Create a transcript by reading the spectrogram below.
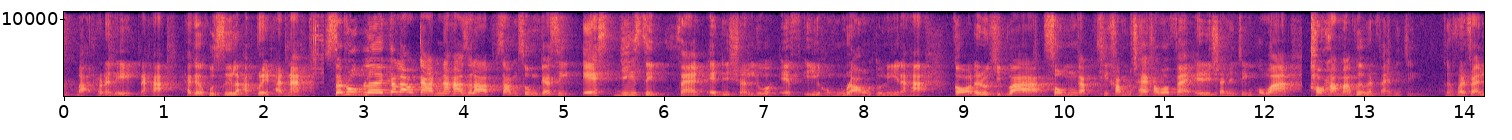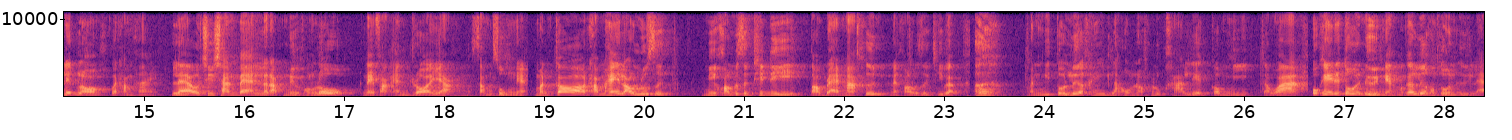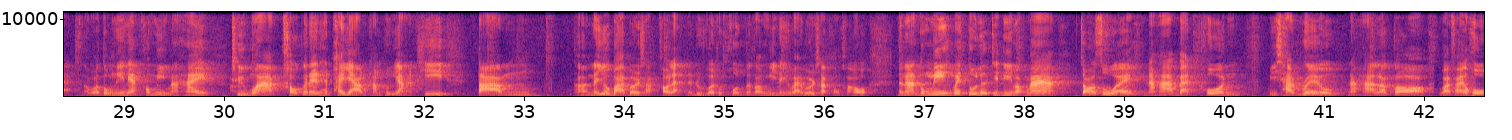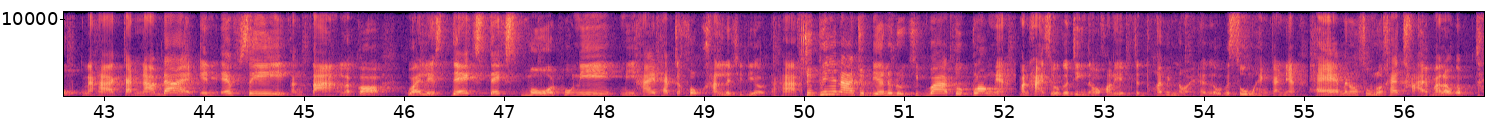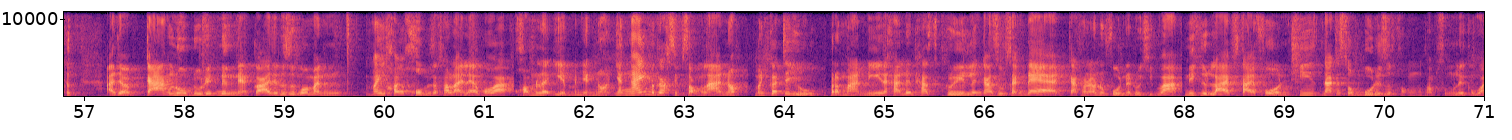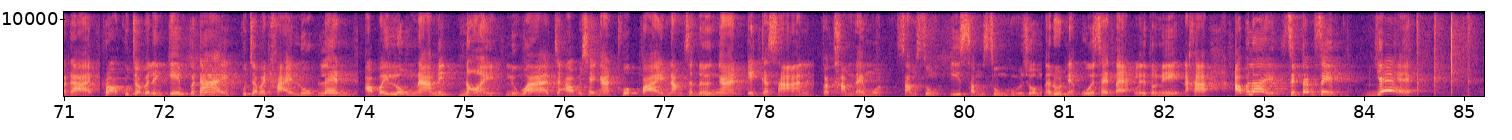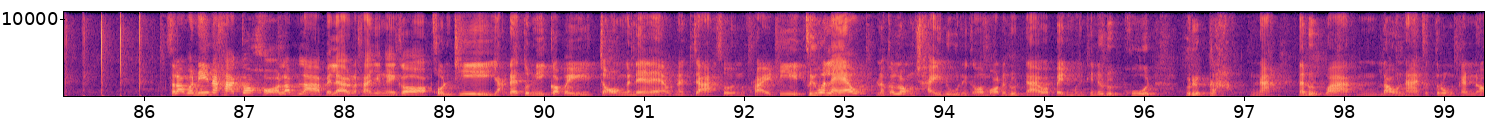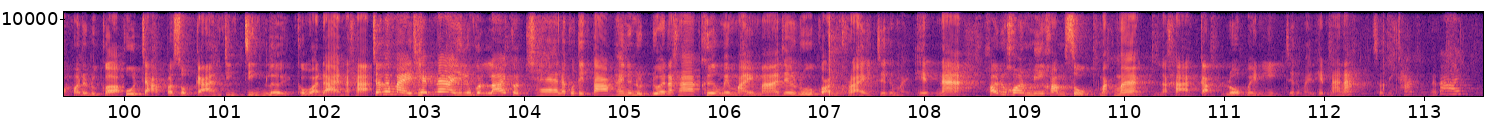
30บาทเท่านั้นเองนะคะ ถ้าเกิดคุณซื้อแล้วอัปเกรดทันนะ สรุปเลยก็แล้วกันนะคะสำหรับ Samsung Galaxy S20 Fan Edition หรือว่า FE ของเราตัวนี้นะคะ ก็ได้ดูคิดว่าสมกับที่คำใช้คำว่า Fan Edition จริงๆ เพราะว่าเขาทำมาเพื่อแฟนๆจริงๆแฟนๆเรียกร้องเขาก็ทำให้ แล้วชื่อชั้นแบรนด์ระดับหนึ่งของโลกในฝั่ง Android อย่าง Samsung เนี่ยมันก็ทำให้เรารู้สึกมีความรู้สึกที่ดีต่อแบรนด์มากขึ้นในความรู้สึกที่แบบ เออ มันมีตัวเลือกให้เราเนาะลูกค้าเรียกก็มี แต่ว่าโอเคในตัวอื่นๆเนี่ยมันก็เรื่องของตัวอื่นๆแล้วแต่ว่าตรงนี้เนี่ยเขามีมาให้ ถือว่าเขาก็ได้พยายามทำทุกอย่างที่ตามนโยบายบริษัทเขาแหละนะดูว่าทุกคนก็ต้องมีนโยบายบริษัทของเขาดังนั้นตรงนี้เป็นตัวเลือกที่ดีมากๆ จอสวยนะคะแบตทน มีชาร์จเร็วนะคะแล้วก็ Wi-Fi 6นะคะกันน้ำได้ NFC ต่างๆ แล้วก็ Wireless Dex Dex Mode พวกนี้มีให้แทบจะครบคันเลยทีเดียวนะคะ จุดพิจารณาจุดเดียวนะดูคิดว่าตัวกล้องเนี่ยมันถ่ายสวยก็จริงแต่ว่าความละเอียดมันจะน้อยไปหน่อยถ้าเกิดว่าไปซูมแข่งกันเนี่ยแพ้ไม่ต้องซูมเราแค่ถ่ายมาแล้วกับอาจจะแบบกลางรูปดูนิดนึงเนี่ยก็อาจจะรู้สึกว่ามันไม่ค่อยคมสักเท่าไหร่แล้วเพราะว่าความละเอียดมันอย่างน้อยยังไงมันก็ 12 ล้านเนาะมันก็จะอยู่ประมาณนี้นะคะเรื่องทัชสกรีนเรื่องการสู้แสงแดดการทนน้ำทนฝุ่นนะดูคิดว่านี่คือไลฟ์สไตล์โฟนที่น่าจะสมบูรณ์ที่สุดของซัมซุงเลยก็ว่าได้ เพราะคุณจะไปเล่นเกมก็ได้คุณจะไปถ่ายรูปเล่น เอาไปลงน้ำนิดหน่อย หรือว่าจะเอาไปใช้งานทั่วไปนำเสนองานเอกสารก็ทำได้หมด Samsung is Samsung คุณผู้ชมนะดูดเนี่ยอวยไส้แตกเลยตัวนี้นะคะ เอาไปเลย 10 เต็ม 10 เย้ สำหรับวันนี้นะคะก็ขอลำลาไปแล้วนะคะ ยังไงก็คนที่อยากได้ตัวนี้ก็ไปจองกันได้แล้วนะจ๊ะ ส่วนใครที่ซื้อมาแล้วแล้วก็ลองใช้ดูเนี่ยก็มาบอกนดุดได้ว่าเป็นเหมือนที่นดุดพูดหรือเปล่านะนดุดว่าเราน่าจะตรงกันเนาะเพราะนดุดก็พูดจากประสบการณ์จริง ๆ เลยก็ว่าได้นะคะเจอกันใหม่เทปหน้าอย่าลืมกดไลค์กดแชร์และกดติดตามให้นดุดด้วยนะคะ เครื่องใหม่ๆมาจะรู้ก่อนใคร เจอกันใหม่เทปหน้าขอให้ทุกคนมีความสุขมาก ๆนะคะ กับโลกใบนี้เจอกันใหม่เทปหน้านะสวัสดีค่ะบ๊ายบาย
